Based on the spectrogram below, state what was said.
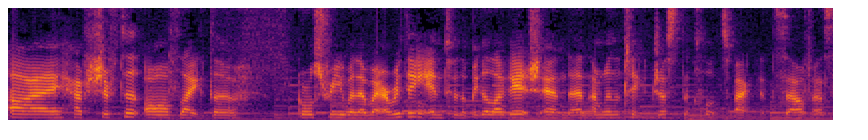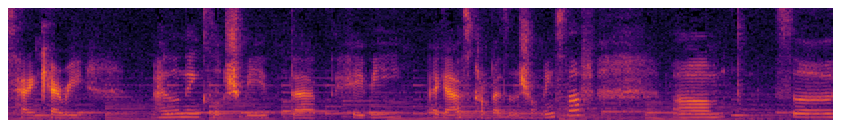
I have shifted off like the grocery whatever everything into the bigger luggage and then I'm gonna take just the clothes bag itself as hand carry. I don't think clothes should be that heavy I guess compared to the shopping stuff. Um, so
